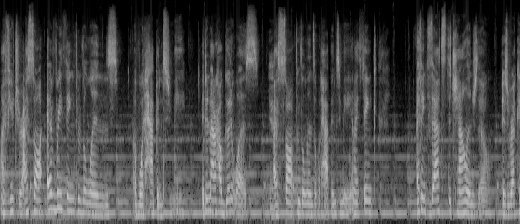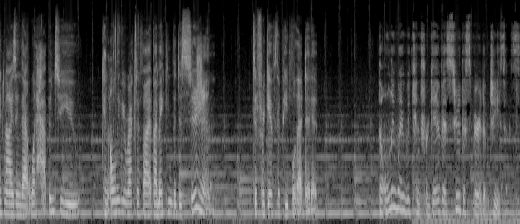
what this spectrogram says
my future. I saw everything through the lens of what happened to me. It didn't matter how good it was. Yeah. I saw it through the lens of what happened to me. And I think I think that's the challenge, though, is recognizing that what happened to you can only be rectified by making the decision to forgive the people that did it. The only way we can forgive is through the Spirit of Jesus.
